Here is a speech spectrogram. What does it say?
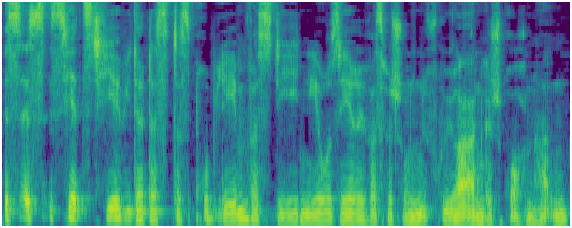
es, es ist jetzt hier wieder das, das Problem, was die Neo-Serie, was wir schon früher angesprochen hatten.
